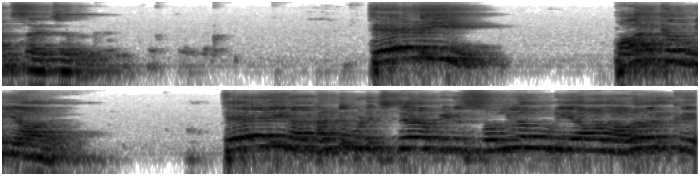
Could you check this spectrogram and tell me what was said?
அன்சர்ச்சபிள் தேடி பார்க்க முடியாது. தேடி நான் கண்டுபிடிச்சிட்டேன் அப்படின்னு சொல்ல முடியாத அளவிற்கு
